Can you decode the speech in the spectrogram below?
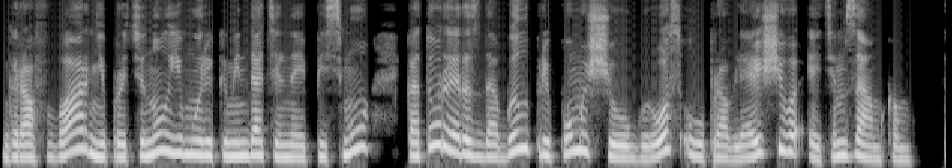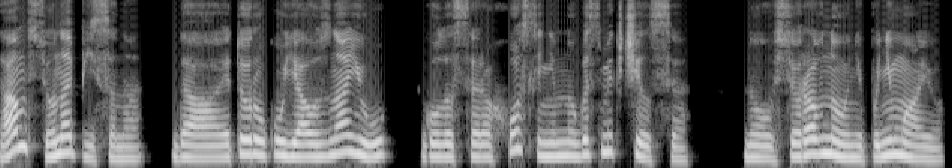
Граф Варни протянул ему рекомендательное письмо, которое раздобыл при помощи угроз у управляющего этим замком. «Там все написано. Да, эту руку я узнаю». Голос сэра Хосли немного смягчился. «Но все равно не понимаю».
